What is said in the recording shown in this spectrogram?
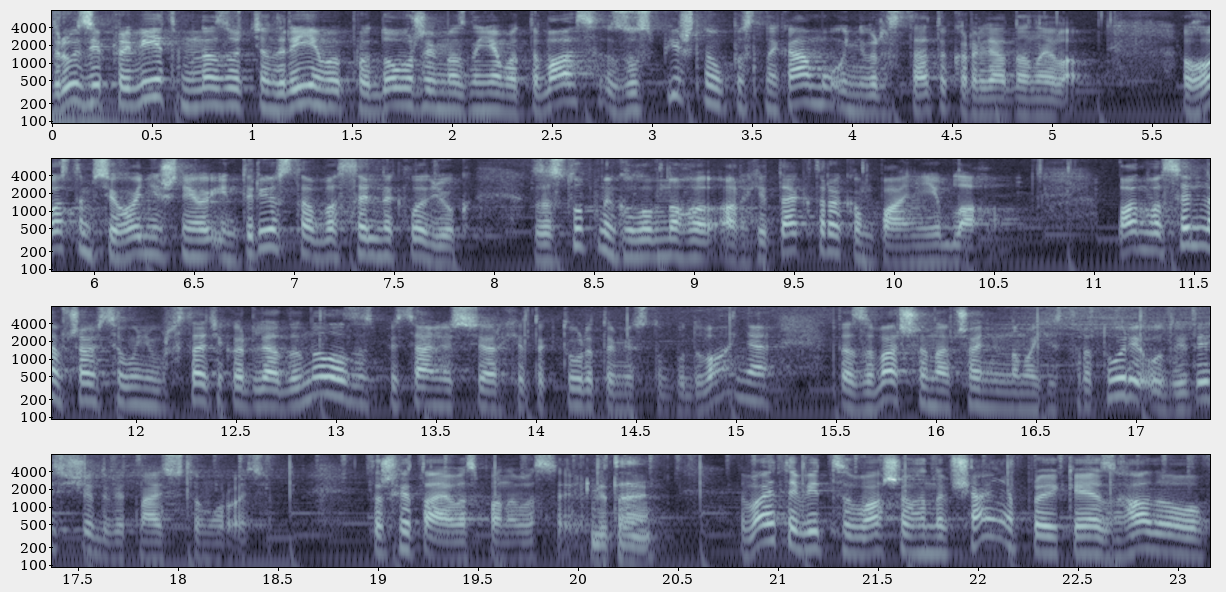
Друзі, привіт! Мене звуть Андрій. Ми продовжуємо знайомити вас з успішними випускниками університету короля Данила. Гостем сьогоднішнього інтерв'ю став Василь Некладюк, заступник головного архітектора компанії Благо. Пан Василь навчався в університеті короля Данила за спеціальністю архітектури та містобудування та завершив навчання на магістратурі у 2019 році. Тож вітаю вас, пане Василю. Вітаю. Давайте від вашого навчання, про яке я згадував,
